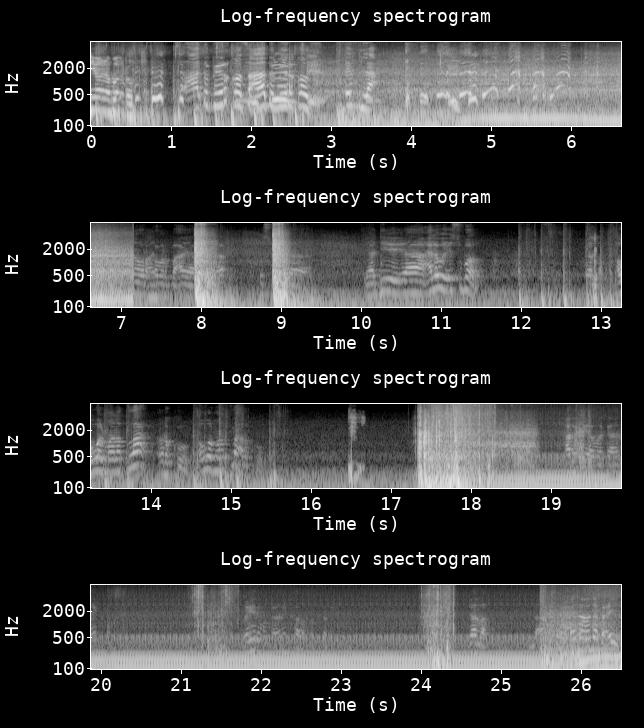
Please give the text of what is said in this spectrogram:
يا بيرقص بيرقص. ابلع. يا دي يا علوي اصبر. يلا أول ما نطلع ركوب أول ما نطلع ركوب. حرك يا غير مكانك خلاص اتفق يلا. لا أنا أنا بعيد.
